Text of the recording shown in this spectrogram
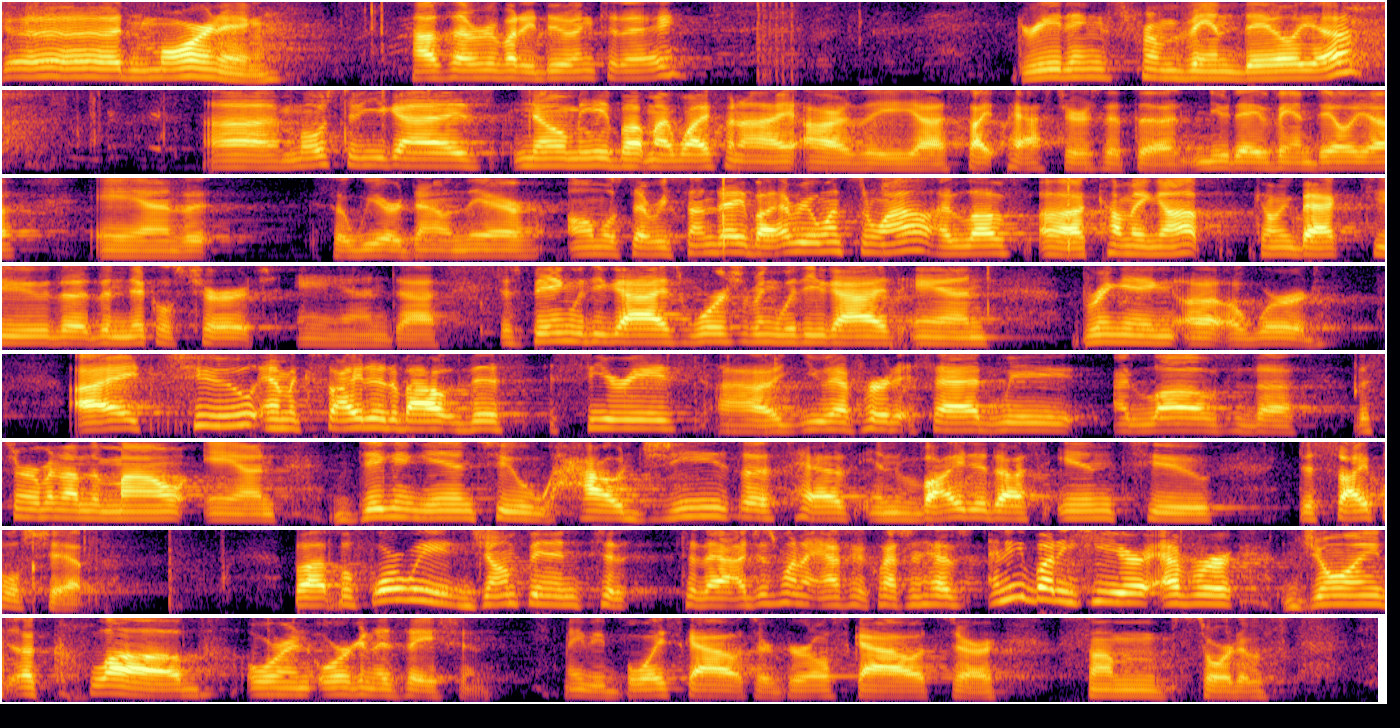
Good morning. How's everybody doing today? Greetings from Vandalia. Uh, most of you guys know me, but my wife and I are the uh, site pastors at the New Day Vandalia, and so we are down there almost every Sunday. But every once in a while, I love uh, coming up, coming back to the, the Nichols Church, and uh, just being with you guys, worshiping with you guys, and bringing a, a word I too am excited about this series. Uh, you have heard it said we I love the the Sermon on the Mount and digging into how Jesus has invited us into discipleship. But before we jump into to that, I just want to ask a question. Has anybody here ever joined a club or an organization? Maybe Boy Scouts or Girl Scouts or some sort of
